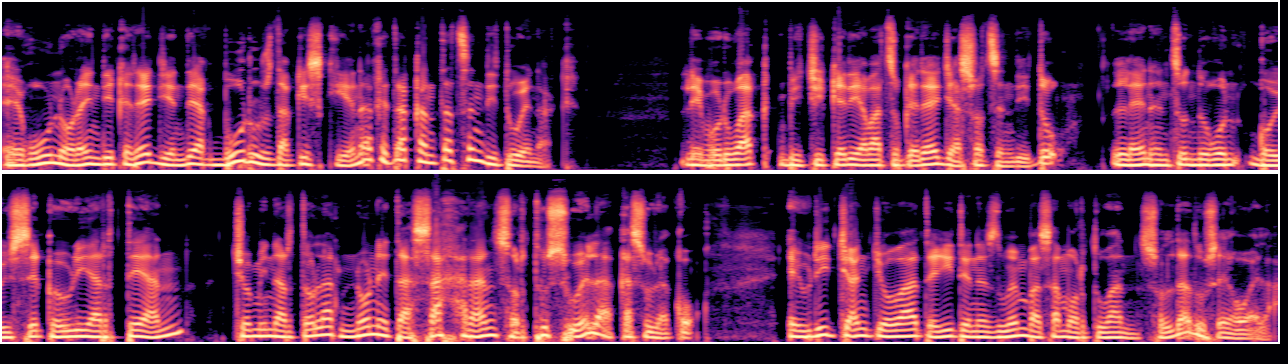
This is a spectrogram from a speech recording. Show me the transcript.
Egun oraindik ere jendeak buruz dakizkienak eta kantatzen dituenak. Liburuak bitxikeria batzuk ere jasotzen ditu. Lehen entzun dugun goizeko euri artean, txomin hartolak non eta Saharan sortu zuela kasurako. Euri txantxo bat egiten ez duen basamortuan, soldadu zegoela.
